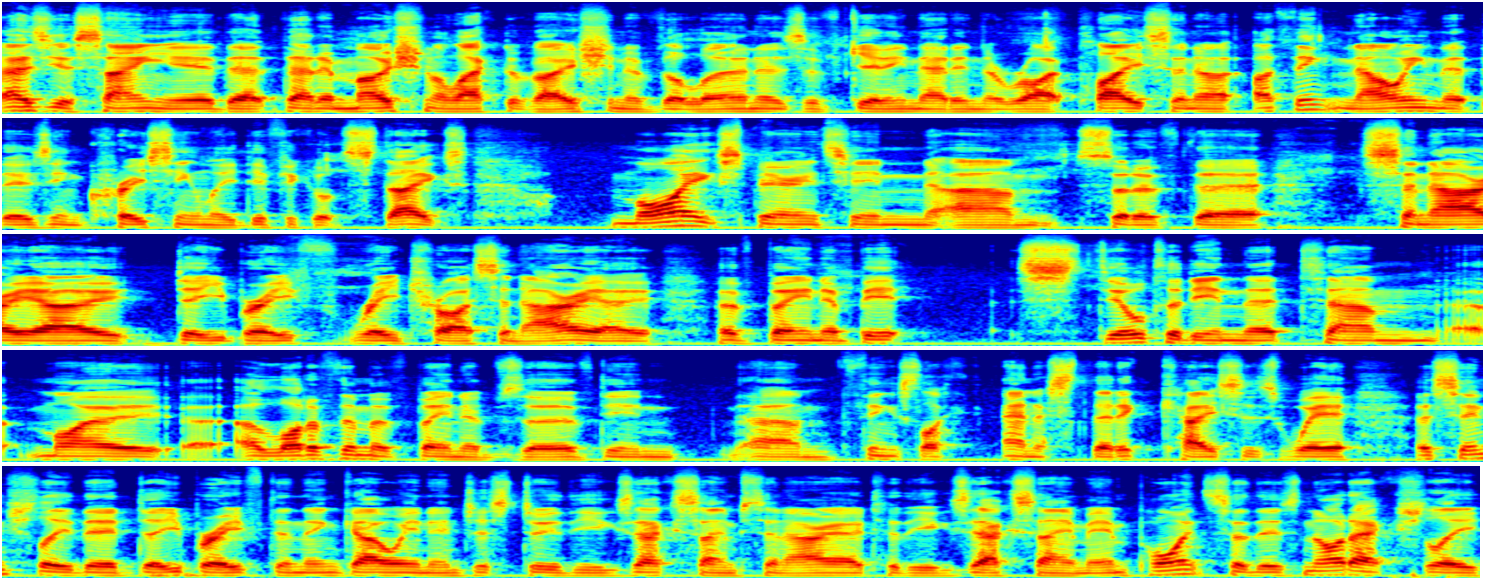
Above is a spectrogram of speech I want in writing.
as you're saying, yeah, that that emotional activation of the learners of getting that in the right place, and I, I think knowing that there's increasingly difficult stakes. My experience in um, sort of the scenario debrief retry scenario have been a bit stilted in that um, my a lot of them have been observed in um, things like anesthetic cases where essentially they're debriefed and then go in and just do the exact same scenario to the exact same endpoint. So there's not actually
